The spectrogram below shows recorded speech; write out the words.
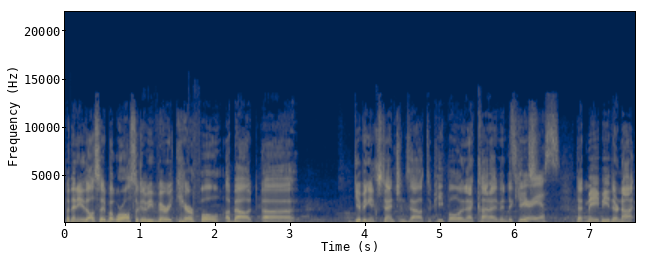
but then he also said, but we're also going to be very careful about uh, giving extensions out to people, and that kind of indicates that maybe they're not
